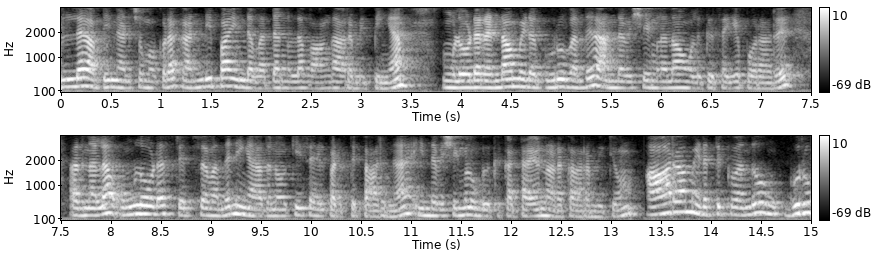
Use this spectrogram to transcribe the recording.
இல்லை அப்படின்னு நினச்சவங்க கூட கண்டிப்பாக இந்த வருடங்களில் வாங்க ஆரம்பிப்பீங்க. உங்களோட ரெண்டாம் இட குரு வந்து அந்த விஷயங்களை தான் உங்களுக்கு செய்ய போகிறாரு அதனால உங்களோட ஸ்டெப்ஸை வந்து நீங்கள் அதை நோக்கி செயல்படுத்தி பாருங்கள் இந்த விஷயங்கள் உங்களுக்கு கட்டாயம் நடக்க ஆரம்பிக்கும். ஆறாம் இடத்துக்கு வந்து குரு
